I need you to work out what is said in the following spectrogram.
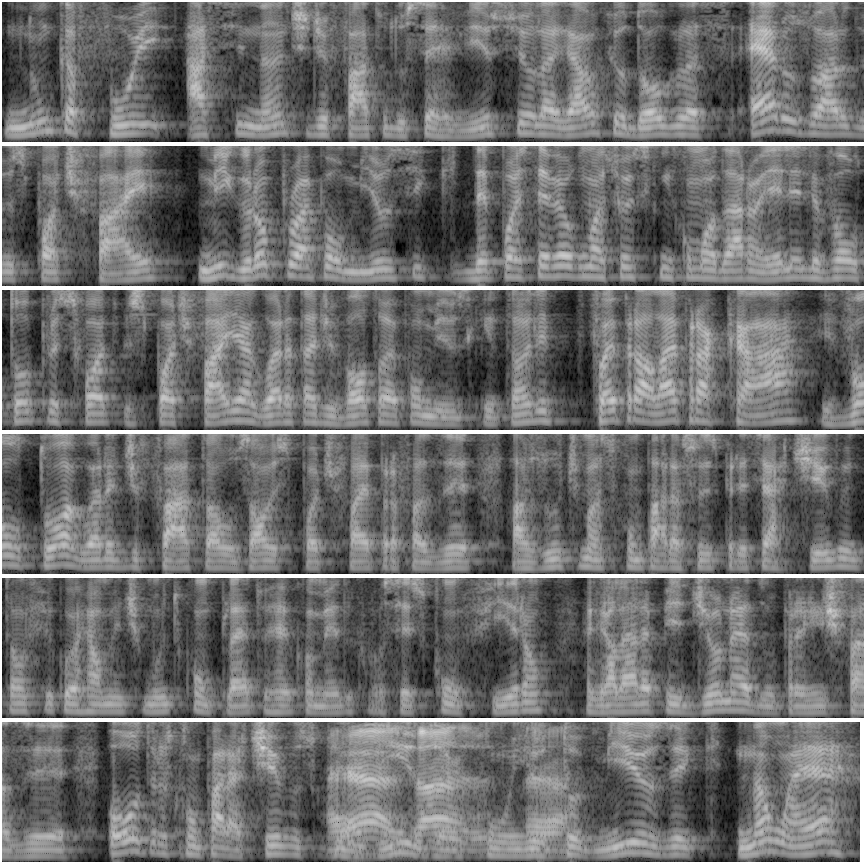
nunca fui assinante de fato do serviço. E o legal é que o Douglas era usuário do Spotify, migrou pro Apple Music, depois teve algumas coisas que incomodaram ele, ele voltou pro Spotify e agora tá de volta ao Apple Music. Então ele foi para lá e para cá e voltou agora de fato a usar o Spotify para fazer as últimas comparações para esse artigo. Então ficou realmente muito completo. Recomendo que vocês confiram. A galera pediu, né, Edu, pra gente fazer outros comparativos com É, o Deezer, já, com o é. YouTube Music. Não é,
